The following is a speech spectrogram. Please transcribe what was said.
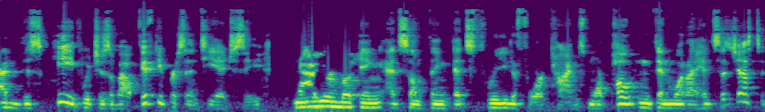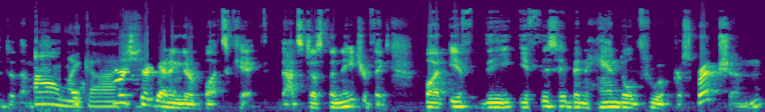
add this keef, which is about 50% THC, now you're looking at something that's three to four times more potent than what I had suggested to them. Oh my god! First, they're getting their butts kicked. That's just the nature of things. But if the if this had been handled through a prescription,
